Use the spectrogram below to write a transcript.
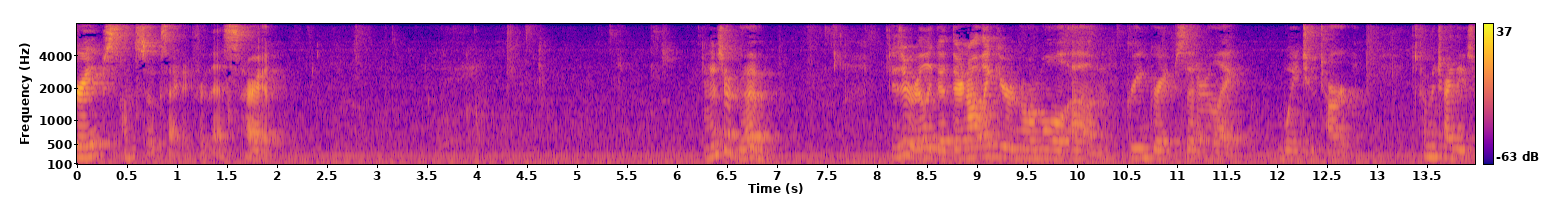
Grapes. I'm so excited for this. All right. These are good. These are really good. They're not like your normal um, green grapes that are like way too tart. Come and try these.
